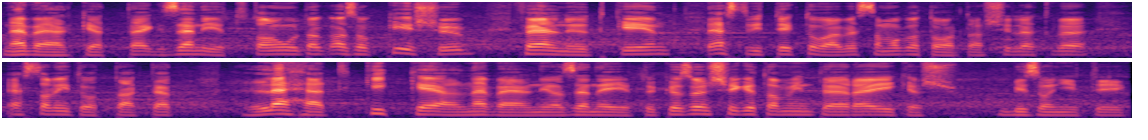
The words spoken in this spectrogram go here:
nevelkedtek, zenét tanultak, azok később felnőttként ezt vitték tovább, ezt a magatartást, illetve ezt tanították. Tehát lehet, ki kell nevelni a zeneértő közönséget, amint erre ékes bizonyíték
